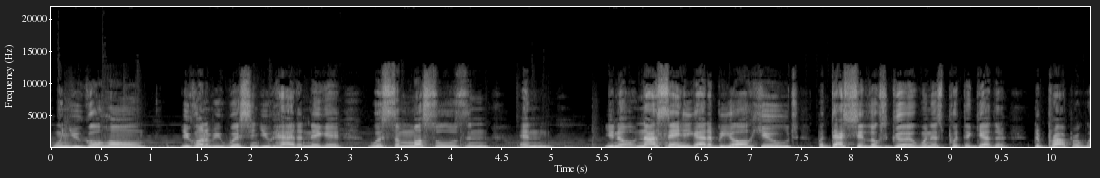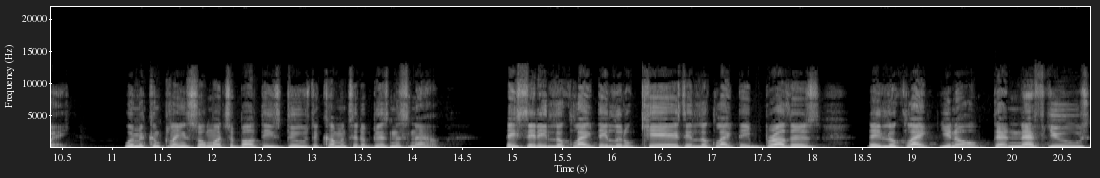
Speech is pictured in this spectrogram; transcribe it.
when you go home, you're gonna be wishing you had a nigga with some muscles and and you know, not saying he gotta be all huge, but that shit looks good when it's put together the proper way. Women complain so much about these dudes that come into the business now. They say they look like they little kids, they look like they brothers, they look like, you know, their nephews,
